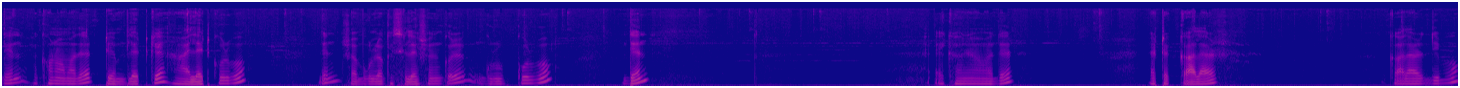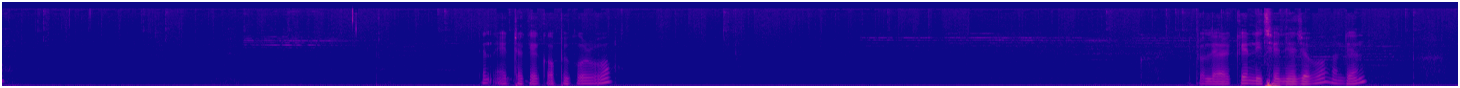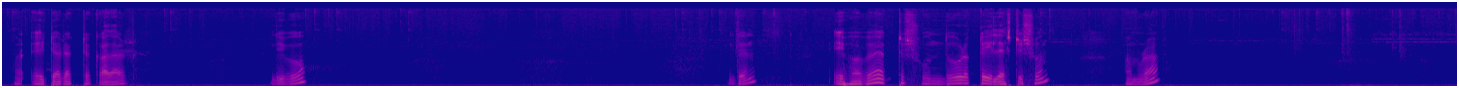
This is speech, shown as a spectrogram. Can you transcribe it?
দেন এখন আমাদের টেমপ্লেটকে হাইলাইট করব। দেন সবগুলোকে সিলেকশন করে গ্রুপ করব। দেন এখানে আমাদের একটা কালার কালার দিব। দেন এটাকে কপি করব। লেয়ারকে নিচে নিয়ে যাব। দেন আর এইটার একটা কালার দিব। দেন এভাবে একটা সুন্দর একটা ইলাস্ট্রেশন আমরা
